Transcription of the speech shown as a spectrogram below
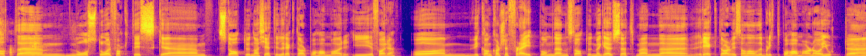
at eh, nå står faktisk eh, statuen av Kjetil Rekdal på Hamar i fare. Og um, vi kan kanskje fleipe om den statuen med Gauseth, men eh, Rekdal, hvis han hadde blitt på Hamar nå og gjort uh,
